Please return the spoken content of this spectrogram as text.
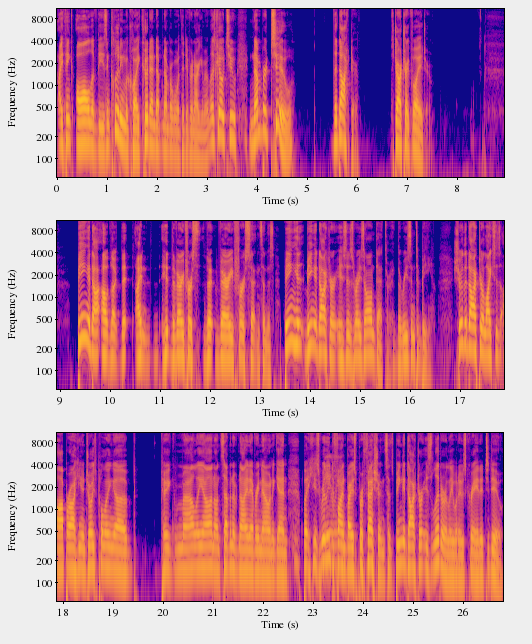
I think all of these, including McCoy, could end up number one with a different argument. Let's go to number two, the Doctor, Star Trek Voyager. Being a doc, oh look, that I hit the very first, the very first sentence in this. Being his, being a doctor is his raison d'être, the reason to be. Sure, the Doctor likes his opera. He enjoys pulling a Pygmalion on Seven of Nine every now and again, but he's really Pygmalion. defined by his profession, since being a doctor is literally what he was created to do.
